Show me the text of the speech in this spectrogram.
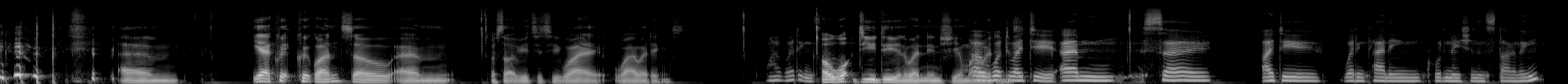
um, yeah, quick, quick one. So, um, we'll start with you, Tutu. Why, why weddings? Why weddings. Oh, what do you do in the wedding industry and why Oh, weddings? what do I do? Um, so I do wedding planning, coordination, and styling.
